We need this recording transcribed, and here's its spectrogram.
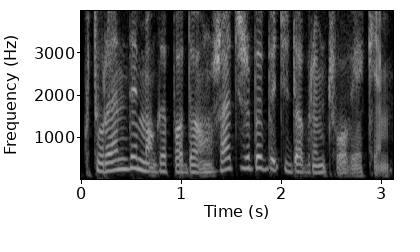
którędy mogę podążać, żeby być dobrym człowiekiem.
